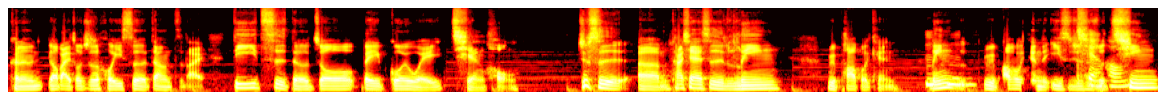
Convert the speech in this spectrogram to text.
可能摇摆州就是灰色这样子来。第一次德州被归为浅红，就是呃，他现在是 lean Republican，lean、嗯、Republican 的意思就是说亲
